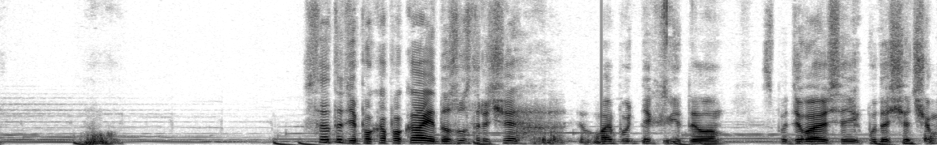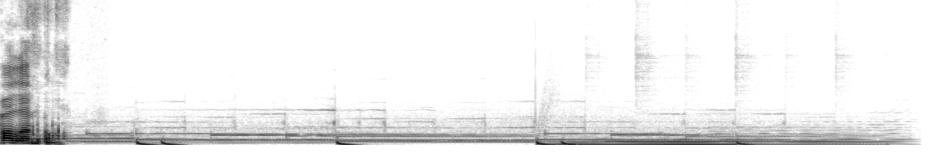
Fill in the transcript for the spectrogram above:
Все тоді, пока-пока і до зустрічі в майбутніх відео. Сподіваюся, їх буде ще чимало.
